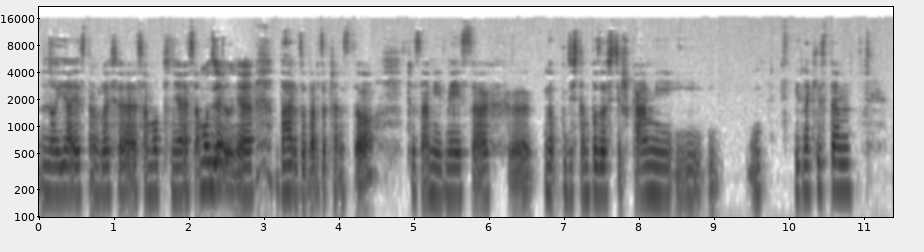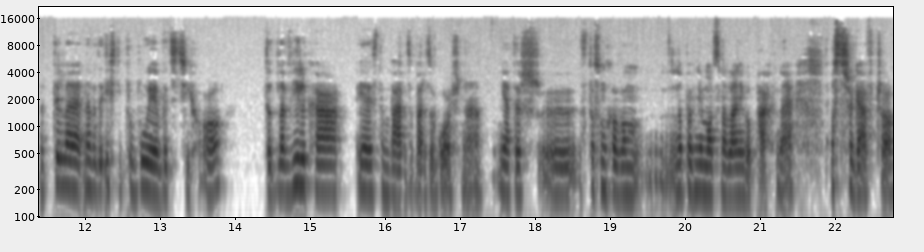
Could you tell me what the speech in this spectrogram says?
No ja jestem w lesie samotnie, samodzielnie, bardzo, bardzo często. Czasami w miejscach, y, no, gdzieś tam poza ścieżkami i, i, i jednak jestem na tyle, nawet jeśli próbuję być cicho, to dla wilka ja jestem bardzo, bardzo głośna. Ja też y, stosunkowo, no pewnie mocno dla niego pachnę, ostrzegawczo.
